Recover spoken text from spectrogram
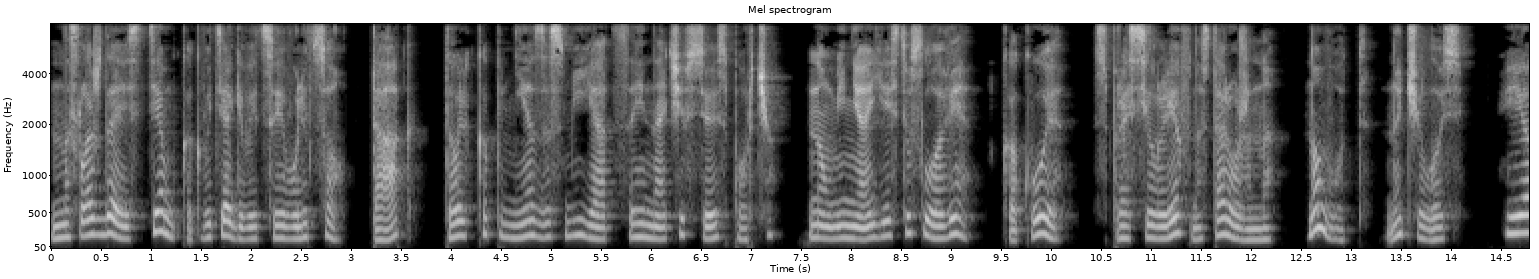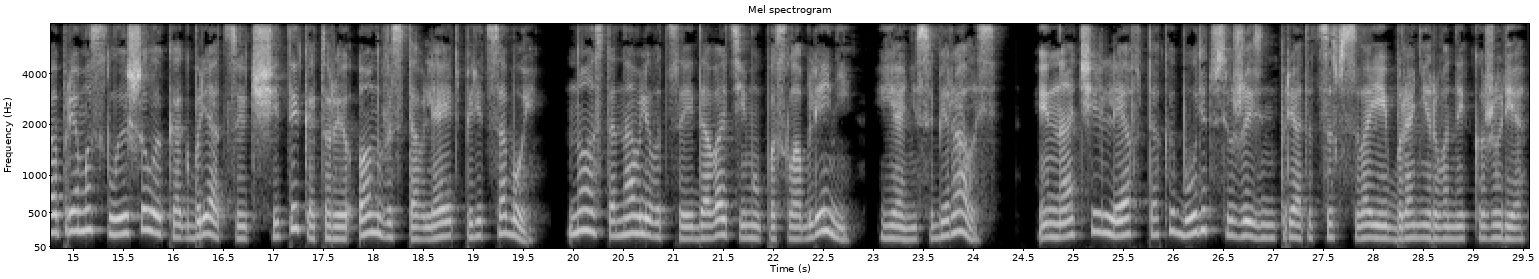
наслаждаясь тем, как вытягивается его лицо. Так, только б не засмеяться, иначе все испорчу. Но у меня есть условие. Какое? Спросил Лев настороженно. Ну вот, началось. Я прямо слышала, как бряцают щиты, которые он выставляет перед собой. Но останавливаться и давать ему послаблений я не собиралась. Иначе лев так и будет всю жизнь прятаться в своей бронированной кожуре.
